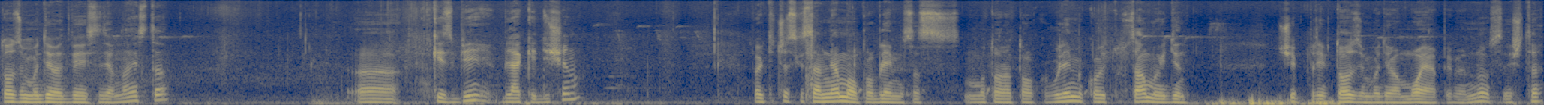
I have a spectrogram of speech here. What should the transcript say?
Този модел е 2017 Kisby Black Edition Фактически съм нямал проблеми с мотора толкова големи, който само един че при този модел, моя примерно, сеща,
